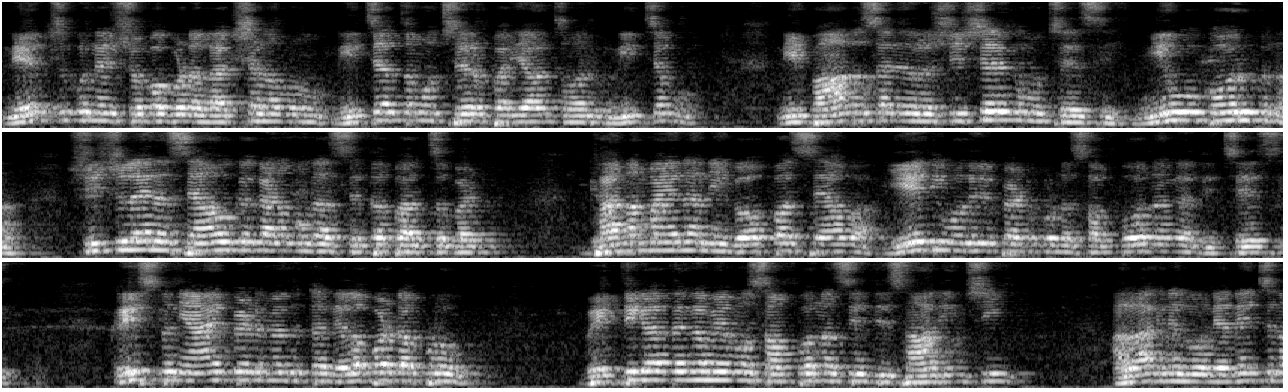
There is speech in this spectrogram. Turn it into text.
నేర్చుకునే శుభగుణ లక్షణమును నిత్యత్వము చేరు పర్యాంతం వరకు నిత్యము. నీ పాద సన్నిధిలో శిష్యరికము చేసి నీవు కోరుకున్న శిష్యులైన సేవక గణముగా సిద్ధపరచబడి ఘనమైన నీ గొప్ప సేవ ఏది వదిలిపెట్టకుండా సంపూర్ణంగా అది చేసి క్రీస్తు న్యాయపేట మీదట నిలబడ్డప్పుడు వ్యక్తిగతంగా మేము సంపూర్ణ సిద్ధి సాధించి అలాగే నువ్వు నిర్ణయించిన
